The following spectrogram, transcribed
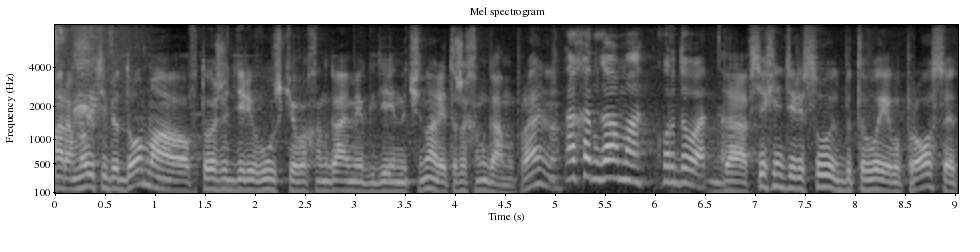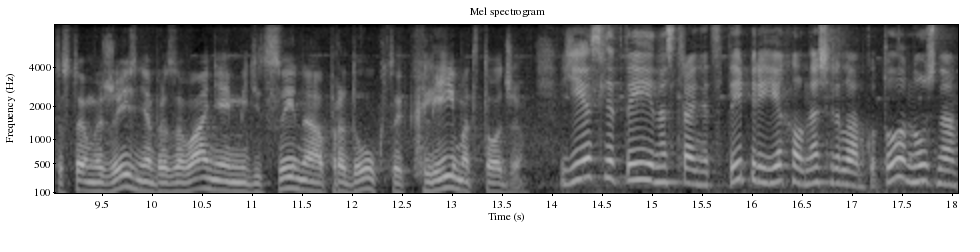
Тамара, мы у тебя дома, в той же деревушке в Ахангаме, где и начинали. Это же Хангама, правильно? Ахангама Курдуата. Да, всех интересуют бытовые вопросы. Это стоимость жизни, образование, медицина, продукты, климат тот же. Если ты иностранец, ты переехал на Шри-Ланку, то нужно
